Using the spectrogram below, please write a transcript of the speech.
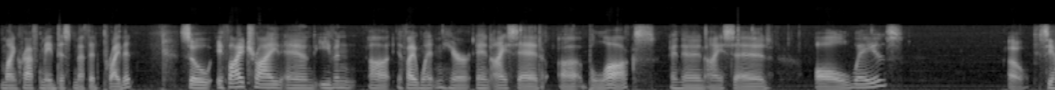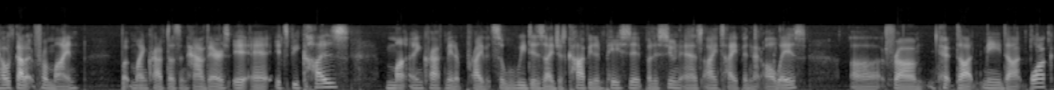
Minecraft made this method private? So if I tried and even uh, if I went in here and I said uh, blocks and then I said always. Oh, see how it's got it from mine, but Minecraft doesn't have theirs. It, it's because Minecraft made it private. So what we did is I just copied and pasted it, but as soon as I type in that always uh, from hit.me.block,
